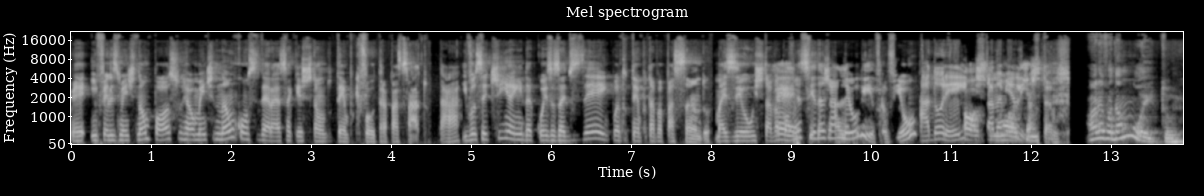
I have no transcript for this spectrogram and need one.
É, infelizmente, não posso realmente não considerar essa questão do tempo que foi ultrapassado, tá? E você tinha ainda coisas a dizer enquanto o tempo estava passando, mas eu estava é. convencida já a ler o livro, viu? Adorei, ótimo, está na minha ótimo. lista. Olha, eu vou dar um 8,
